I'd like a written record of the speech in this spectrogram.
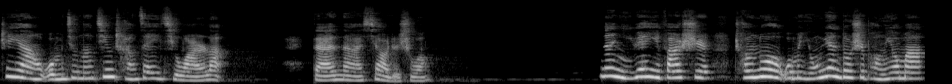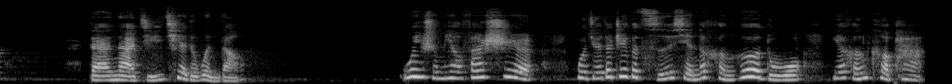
这样我们就能经常在一起玩了。戴安娜笑着说。那你愿意发誓承诺我们永远都是朋友吗？戴安娜急切地问道。为什么要发誓？我觉得这个词显得很恶毒，也很可怕。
